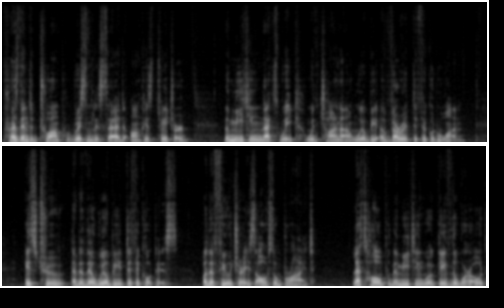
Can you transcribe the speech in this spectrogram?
President Trump recently said on his Twitter, the meeting next week with China will be a very difficult one. It's true that there will be difficulties, but the future is also bright. Let's hope the meeting will give the world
